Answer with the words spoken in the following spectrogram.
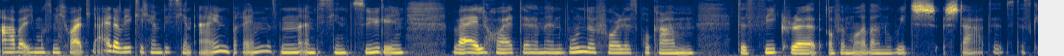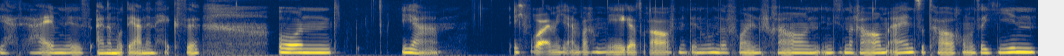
Aber ich muss mich heute leider wirklich ein bisschen einbremsen, ein bisschen zügeln, weil heute mein wundervolles Programm The Secret of a Modern Witch startet. Das Geheimnis einer modernen Hexe. Und ja, ich freue mich einfach mega drauf, mit den wundervollen Frauen in diesen Raum einzutauchen, unser Yin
